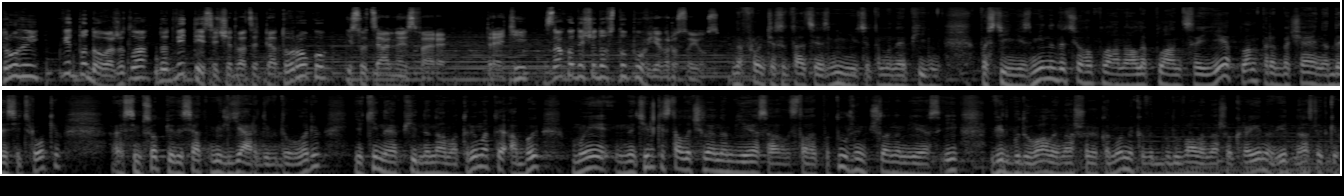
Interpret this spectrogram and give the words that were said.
другий відбудова житла до 2025 року і соціальної сфери. Третій заходи щодо вступу в Євросоюз. На фронті ситуація змінюється, тому необхідні постійні зміни до цього плану. Але план це є. План передбачає на 10 років е, 750 мільярдів доларів, які необхідно нам отримати, аби ми не тільки стали членом ЄС, але стали потужним членом ЄС і відбудували нашу економіку, відбудували нашу країну від наслідків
